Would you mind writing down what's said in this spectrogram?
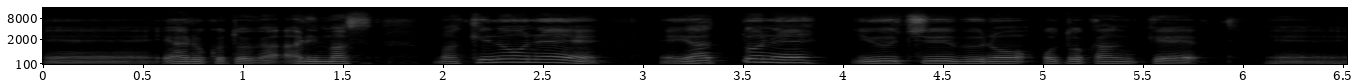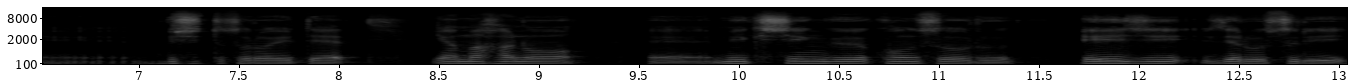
えー、やることがあります。まあ、昨日ね、やっとね、YouTube の音関係、えー、ビシッと揃えて、ヤマハの、えー、ミキシングコンソール AG03、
